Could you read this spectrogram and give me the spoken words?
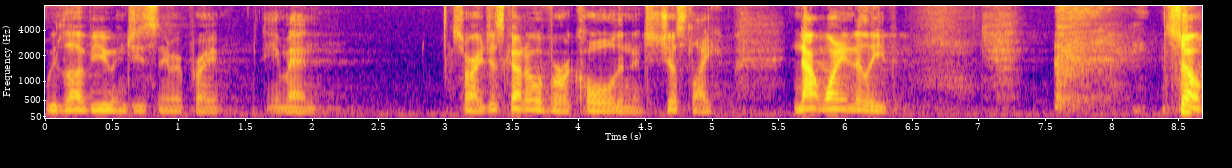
We love you. In Jesus' name I pray. Amen. Sorry, I just got over a cold and it's just like not wanting to leave. So,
